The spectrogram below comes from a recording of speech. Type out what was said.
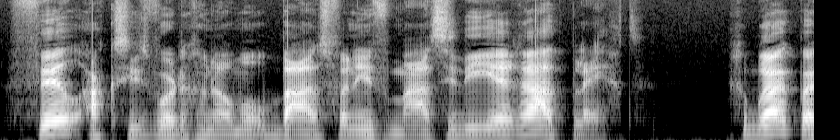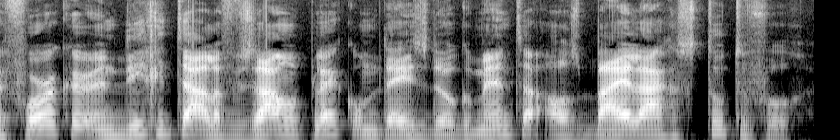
Veel acties worden genomen op basis van informatie die je raadpleegt. Gebruik bij voorkeur een digitale verzamelplek om deze documenten als bijlages toe te voegen.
